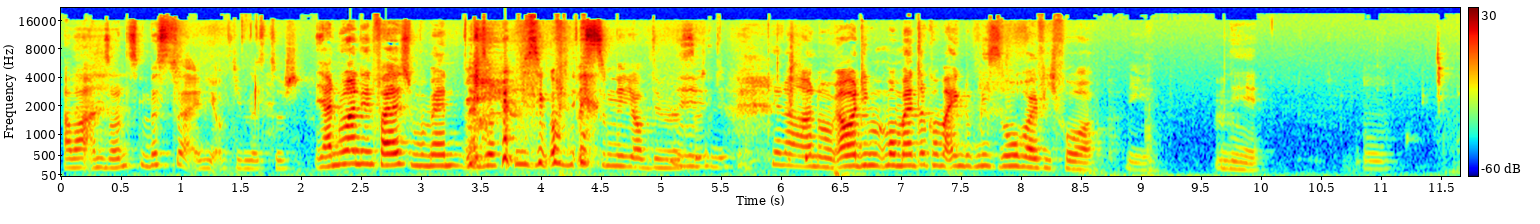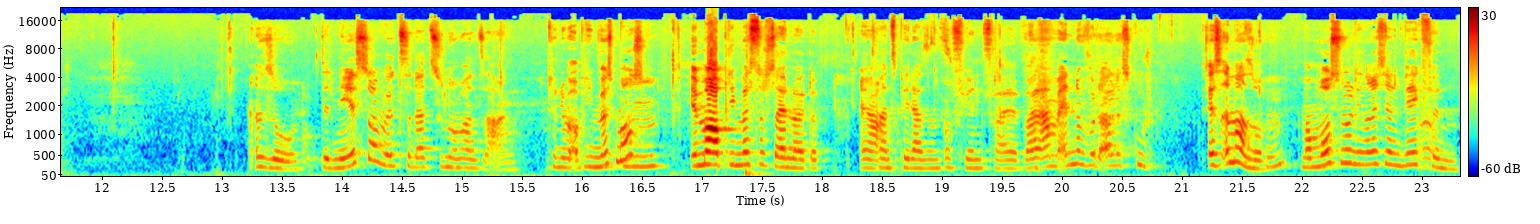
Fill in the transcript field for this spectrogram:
aber ansonsten bist du eigentlich optimistisch. Ja, nur an den falschen Momenten. Also. Bist du nicht optimistisch? Nee. keine Ahnung. Aber die Momente kommen eigentlich nicht so häufig vor. nee. Nee. So, das nächste willst du dazu noch was sagen? Zu dem Optimismus? Immer optimistisch sein, Leute. Ja. Franz Petersen. Auf jeden Fall, weil am Ende wird alles gut. Ist immer so. Man muss nur den richtigen Weg finden.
